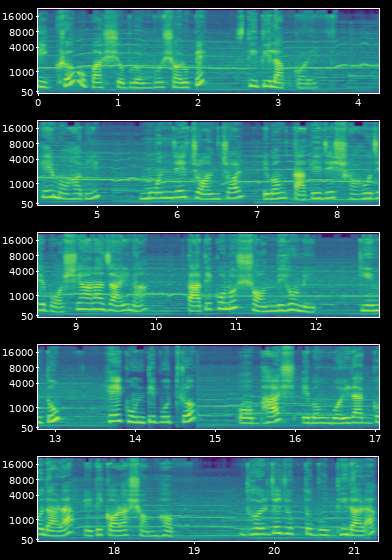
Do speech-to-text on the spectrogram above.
শীঘ্র উপাস্য ব্রহ্মস্বরূপে স্থিতি লাভ করে। হে মহাবীর, মন যে চঞ্চল এবং তাকে যে সহজে বসে আনা যায় না, তাতে কোনো সন্দেহ নেই। কিন্তু হে কুন্তিপুত্র, অভ্যাস এবং বৈরাগ্য দ্বারা এটি করা সম্ভব। ধৈর্যযুক্ত বুদ্ধি দ্বারা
